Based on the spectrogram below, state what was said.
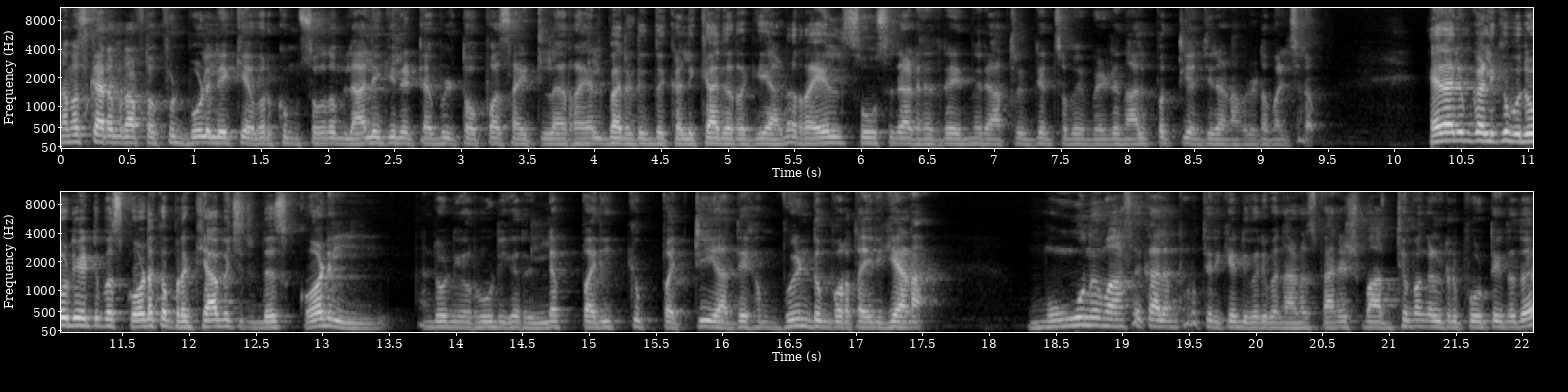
നമസ്കാരം റാഫ്റ്റോ ഫുട്ബോളിലേക്ക് അവർക്കും സ്വാഗതം. ലാലിഗിലെ ടേബിൾ ടോപ്പേഴ്സ് ആയിട്ടുള്ള റയൽ ബാരഡ് ഇന്ന് കളിക്കാനിറങ്ങിയാണ്. റയൽ സോസിനാടിനെതിരെ ഇന്ന് രാത്രി ഇന്ത്യൻ സമയം ഏഴ് നാൽപ്പത്തി അഞ്ചിനാണ് അവരുടെ മത്സരം. ഏതായാലും കളിക്ക് മുന്നോടിയായിട്ട് ഇപ്പോൾ സ്കോഡൊക്കെ പ്രഖ്യാപിച്ചിട്ടുണ്ട്. സ്കോഡിൽ അന്റോണിയോ റൂഡിഗർ ഇല്ല പരിക്ക് പറ്റി അദ്ദേഹം വീണ്ടും പുറത്തായിരിക്കുകയാണ്. മൂന്ന് മാസക്കാലം പുറത്തിരിക്കേണ്ടി വരുമെന്നാണ് സ്പാനിഷ് മാധ്യമങ്ങൾ റിപ്പോർട്ട് ചെയ്തത്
